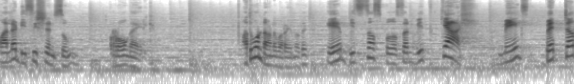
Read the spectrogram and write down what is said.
പല ഡിസിഷൻസും റോങ് ആയിരിക്കും. അതുകൊണ്ടാണ് പറയുന്നത് a business person with cash makes better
